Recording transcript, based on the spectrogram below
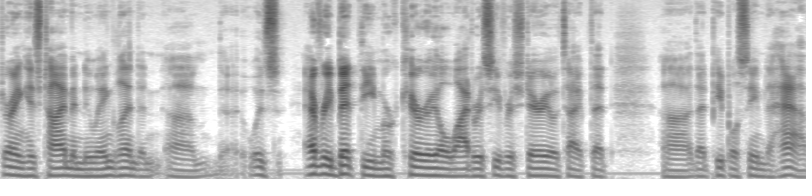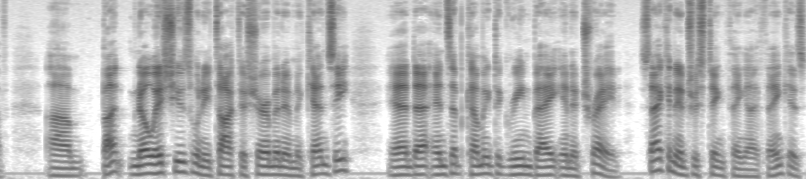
during his time in New England and um, was every bit the mercurial wide receiver stereotype that, uh, that people seem to have. Um, but no issues when he talked to Sherman and McKenzie and uh, ends up coming to Green Bay in a trade. Second interesting thing, I think, is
